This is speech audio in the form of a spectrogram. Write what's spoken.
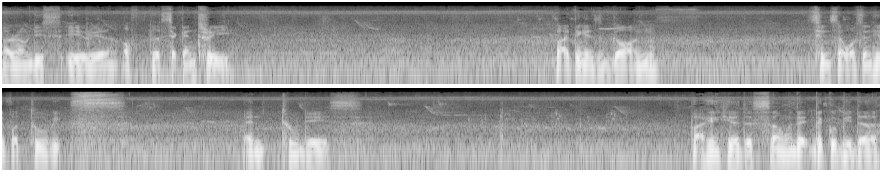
around this area of the second tree. But I think it's gone since I wasn't here for two weeks and two days. But I can hear the sound. That, that could be the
